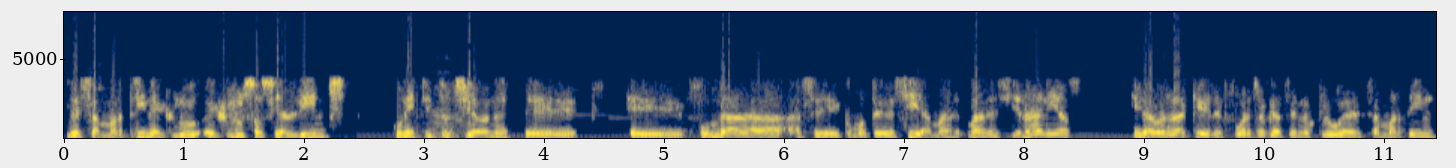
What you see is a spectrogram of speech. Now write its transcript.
de San Martín, el Club, el club Social Lynch, una institución este, eh, fundada hace, como te decía, más, más de 100 años. Y la verdad que el esfuerzo que hacen los clubes de San Martín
